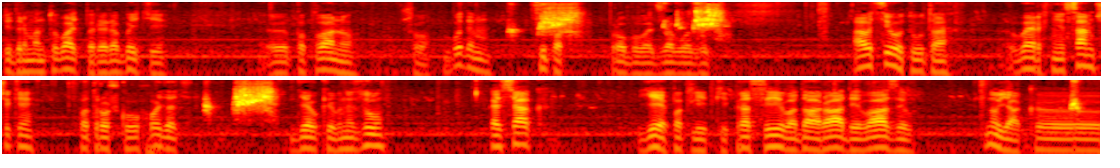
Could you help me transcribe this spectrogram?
підремонтувати, переробити. Е, по плану, що, будемо ціпок пробувати завозити. А оці отута верхні самчики потрошку уходять, дівки внизу. Косяк є по клітці, красиво, да, радий, лазив. Ну як, е,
